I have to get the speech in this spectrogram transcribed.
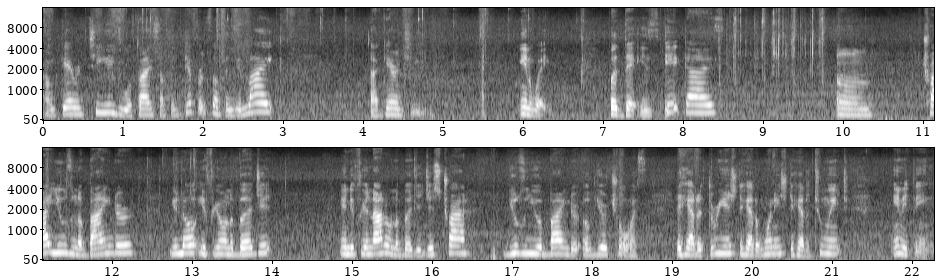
I guarantee you, you will find something different, something you like. I guarantee you. Anyway, but that is it, guys. Um, try using a binder, you know, if you're on a budget. And if you're not on a budget, just try using your binder of your choice. They had a 3 inch, they had a 1 inch, they had a 2 inch, anything.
